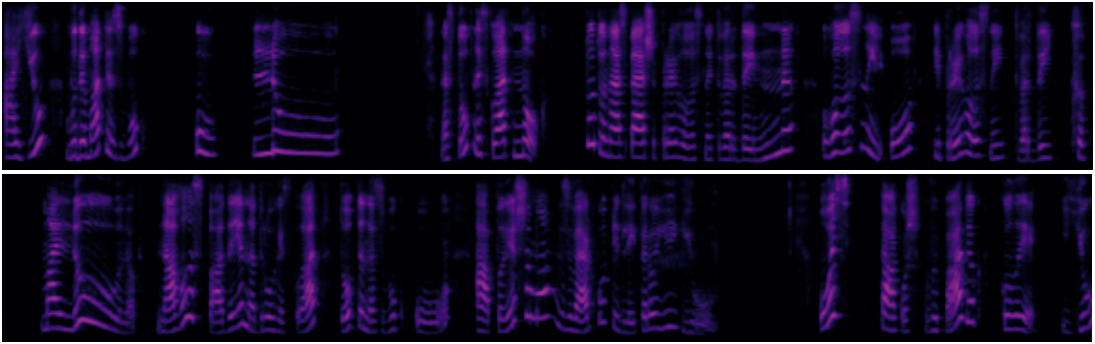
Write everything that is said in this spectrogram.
А ю буде мати звук у. Лю. Наступний склад нок. Тут у нас перший приголосний твердий н, голосний о і приголосний твердий к. Малюнок. Наголос падає на другий склад, тобто на звук у, а пишемо зверху під літерою ю. Ось також випадок, коли ю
